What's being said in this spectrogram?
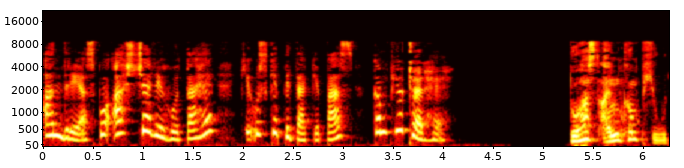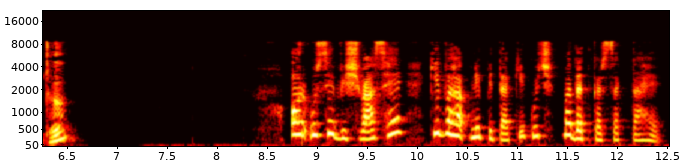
अंद्रयास को आश्चर्य होता है कि उसके पिता के पास कंप्यूटर है। Du hast einen Computer? और उसे विश्वास है कि वह अपने पिता की कुछ मदद कर सकता है।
